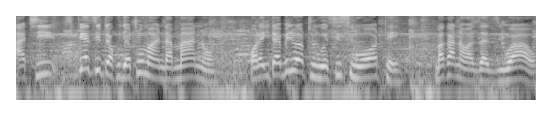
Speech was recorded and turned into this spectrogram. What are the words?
ati pia sisi tutakuja tu maandamano, wanaitabidi itabidi sisi wote mpaka na wazazi wao.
